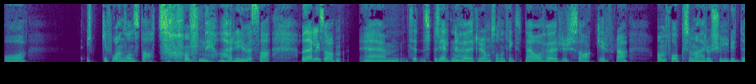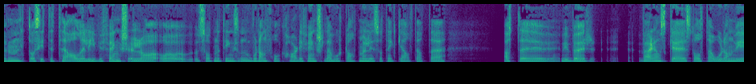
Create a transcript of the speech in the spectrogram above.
og ikke få en sånn stat som de har i USA. Og det er liksom eh, Spesielt når jeg hører om sånne ting som det, og hører saker fra om folk som er uskyldig dømt og sitter til alle liv i fengsel, og, og sånne ting som hvordan folk har det i fengsel der borte og alt mulig, så tenker jeg alltid at, eh, at eh, vi bør være ganske stolte av hvordan vi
